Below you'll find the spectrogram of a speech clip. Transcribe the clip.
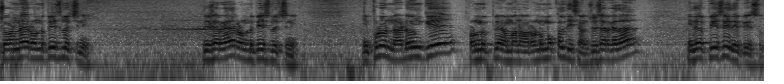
చూడండి రెండు పీసులు వచ్చినాయి. చూసారు కదా రెండు పీసులు వచ్చినాయి. ఇప్పుడు నడుంకి రెండు మనం రెండు ముక్కలు తీసాం. చూసారు కదా? ఇదో పీసు ఇదో పీసు.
